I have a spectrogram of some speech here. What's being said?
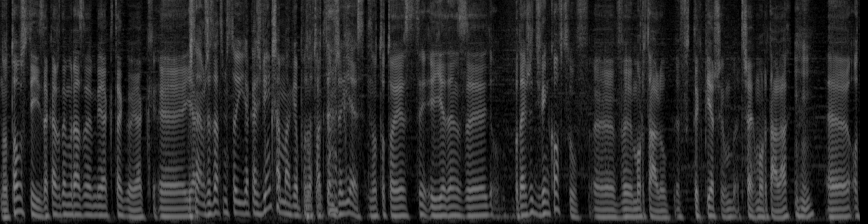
No Toasty, za każdym razem jak tego, jak... E, jak Myślałem, że za tym stoi jakaś większa magia poza No faktem, tak. że jest. no to to jest jeden z bodajże dźwiękowców e, w Mortalu, w tych pierwszych trzech Mortalach. Mhm. E, od,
